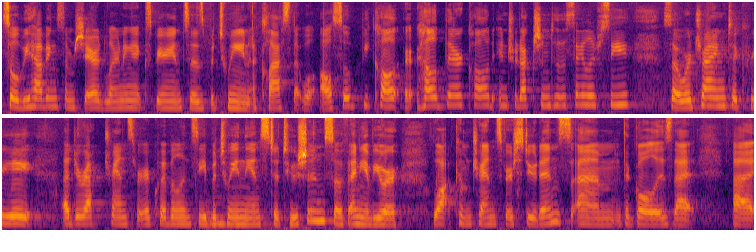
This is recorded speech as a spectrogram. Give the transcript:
So we'll be having some shared learning experiences between a class that will also be called, er, held there called Introduction to the Salish Sea. So we're trying to create a direct transfer equivalency between the institutions. So if any of you are Whatcom transfer students, um, the goal is that uh,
